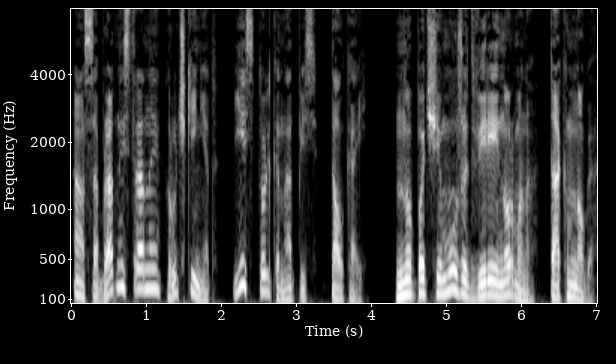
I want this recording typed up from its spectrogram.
а с обратной стороны ручки нет, есть только надпись «Толкай». Но почему же дверей Нормана так много?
